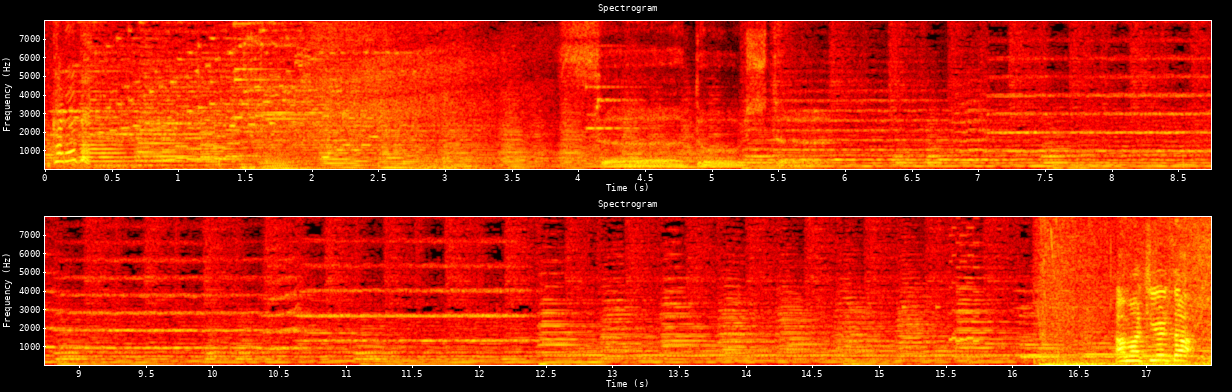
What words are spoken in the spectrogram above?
れからですさあどうしたあ間違えた。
